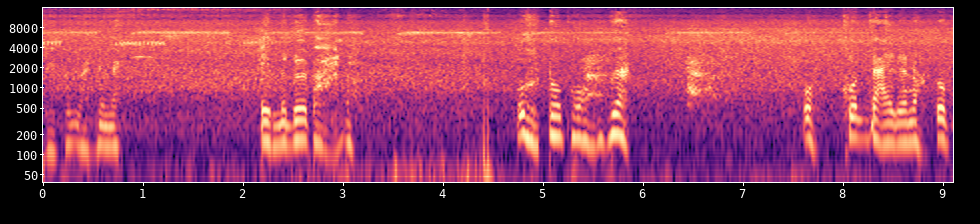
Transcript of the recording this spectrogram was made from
เลยเพื่อนเห็นไหมเต็มไปด้วยป่าเนาะโอ้ตัวพองเพื่อนโอ้โคตรใหญ่เลยเนาะตัวโพ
